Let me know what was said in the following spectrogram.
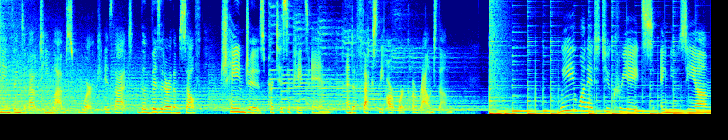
main things about teamLab's work is that the visitor themselves changes, participates in, and affects the artwork around them. We wanted to create a museum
